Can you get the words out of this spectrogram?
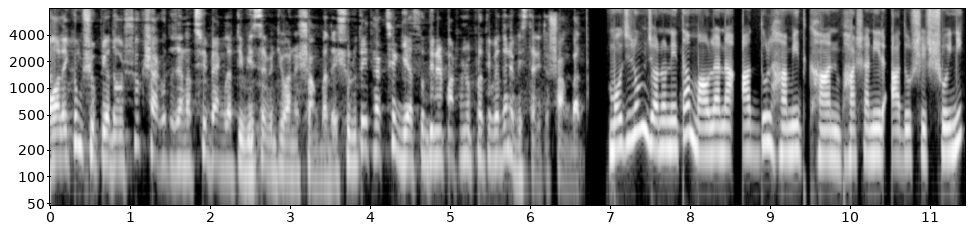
ওয়ালাইকুম সুপ্রিয় দর্শক, স্বাগত জানাচ্ছি বাংলা টিভি সেভেন্টি ওয়ানের সংবাদে। শুরুতেই থাকছে গিয়াসুদ্দিনের পাঠানো প্রতিবেদনে বিস্তারিত সংবাদ। মজলুম জননেতা মাওলানা আব্দুল হামিদ খান ভাসানীর আদর্শের সৈনিক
